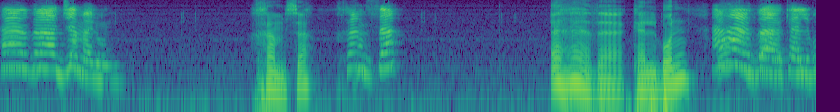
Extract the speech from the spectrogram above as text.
هذا جمل. خمسة. خمسة. أهذا كلب؟ أهذا كلب؟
